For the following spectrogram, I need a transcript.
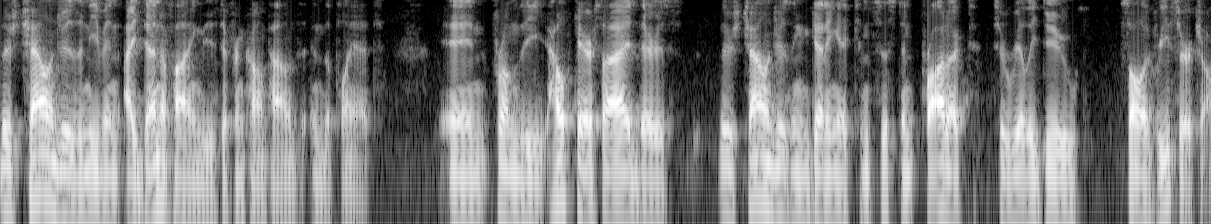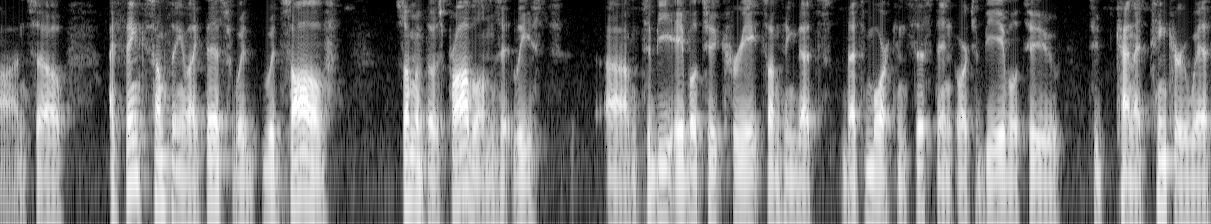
there's challenges in even identifying these different compounds in the plant. And from the healthcare side, there's there's challenges in getting a consistent product to really do solid research on. So I think something like this would would solve some of those problems at least um, to be able to create something that's that's more consistent or to be able to to kind of tinker with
